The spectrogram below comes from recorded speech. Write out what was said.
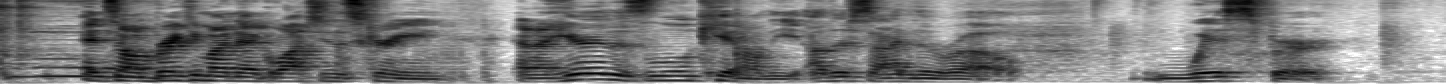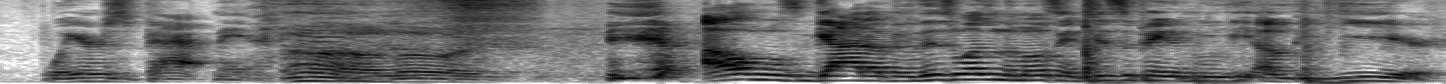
and so I'm breaking my neck watching the screen, and I hear this little kid on the other side of the row whisper, "Where's Batman?" Oh lord. I almost got up. If this wasn't the most anticipated movie of the year,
